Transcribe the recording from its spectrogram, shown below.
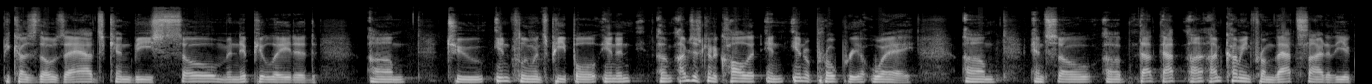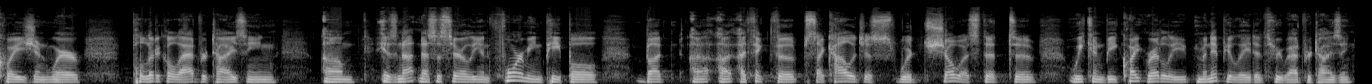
because those ads can be so manipulated um, to influence people in an um, I'm just going to call it an inappropriate way. Um, and so uh, that that I'm coming from that side of the equation where political advertising um, is not necessarily informing people, but uh, I think the psychologists would show us that uh, we can be quite readily manipulated through advertising.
